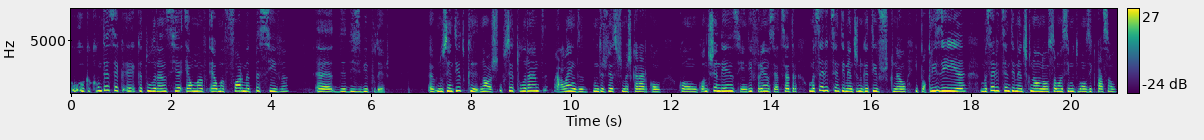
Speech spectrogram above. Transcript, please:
o que acontece é que, é que, a tolerância é uma, é uma forma passiva uh, de, de exibir poder uh, no sentido que nós, o ser tolerante, além de muitas vezes se mascarar com, com condescendência, indiferença, etc. Uma série de sentimentos negativos que não, hipocrisia, uma série de sentimentos que não, não são assim muito bons e que passam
